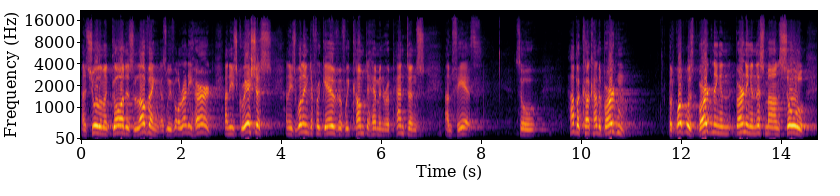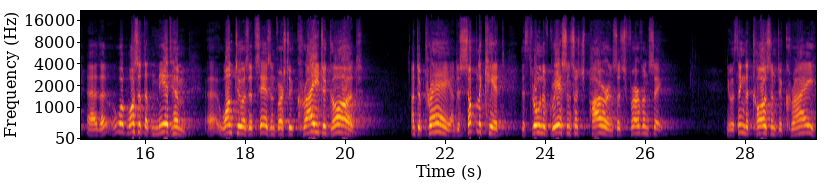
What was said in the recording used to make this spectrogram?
and show them that God is loving, as we've already heard, and He's gracious, and He's willing to forgive if we come to Him in repentance and faith. So Habakkuk had a burden. But what was burdening in, burning in this man's soul? Uh, that, what was it that made him uh, want to, as it says in verse 2, cry to God and to pray and to supplicate the throne of grace in such power and such fervency? Know, the thing that caused him to cry,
